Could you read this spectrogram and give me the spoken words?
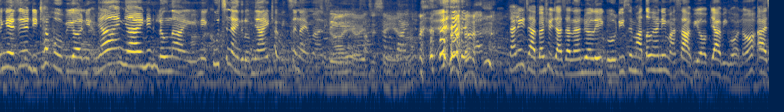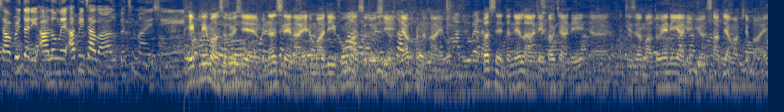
တကယ်ချင်းဒီထပ်ပို့ပြီးတော့နေအများကြီးအများကြီးနေနှလုံးသားကြီးနေခုချစ်နိုင်တယ်လို့အများကြီးထပ်ပြီးချစ်နိုင်ပါစေအားရချစ်စင်ရနော်ဒါလေးကြပြောရွှေကြဇလန်တွဲလေးကိုဒီစင်မှာ3ရက်နေ့မှာစပြီးတော့ပြပြီးပေါ့နော်အဲဒါကြောင့်ပြည်သက်တွေအားလုံးလည်းအားပေးကြပါလို့ပြောချင်ပါတယ်ရှင် Hey play မှာဆိုလို့ရှိရင်မနက်10:00နာရီ MRT ဖုန်းမှာဆိုလို့ရှိရင်ည9:00နာရီပေါ့ပတ်စင်တနင်္လာနေ့တောက်ကြနေ့အဲဒီဇင်ဘာ3ရက်နေ့ကနေပြီးတော့စပြမှာဖြစ်ပါတယ်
